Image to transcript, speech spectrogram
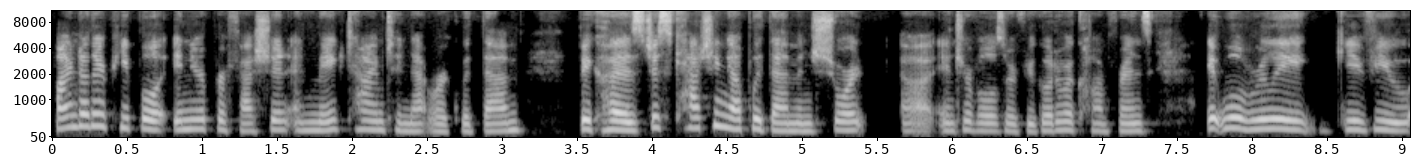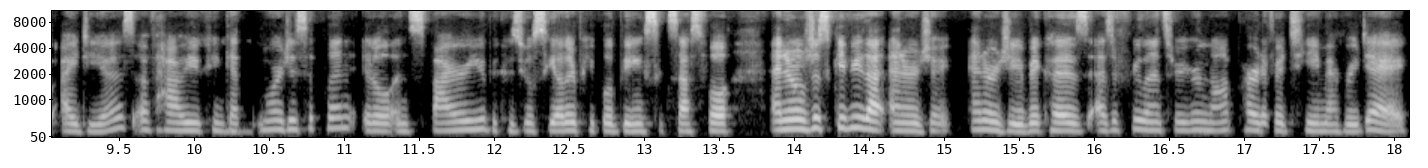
find other people in your profession and make time to network with them because just catching up with them in short uh, intervals or if you go to a conference, it will really give you ideas of how you can get more discipline. It'll inspire you because you'll see other people being successful and it'll just give you that energy energy because as a freelancer, you're not part of a team every day.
